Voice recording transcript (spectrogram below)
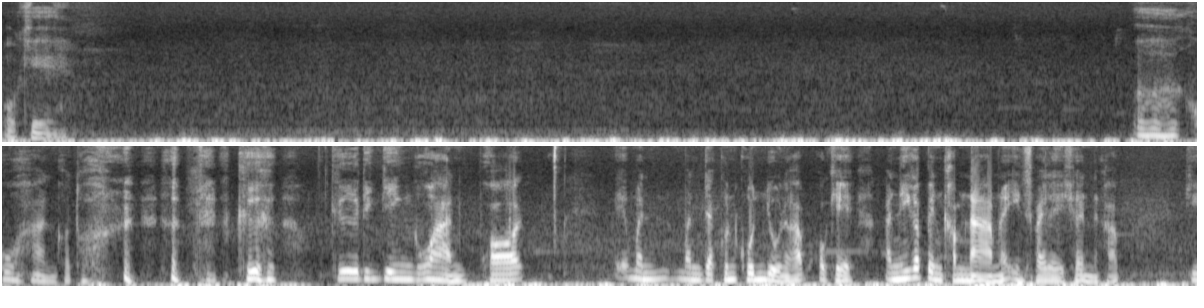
โอเค ครูหันขอโทษ คือคือจริงๆครูหันพอเอ๊ะมันมันจะคุ้นๆอยู่นะครับ โอเค อันนี้ก็เป็นคำนามนะ inspiration นะครับ ที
